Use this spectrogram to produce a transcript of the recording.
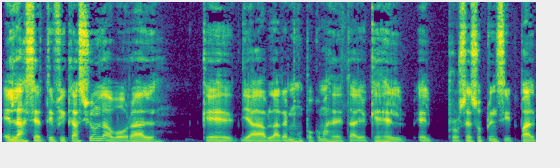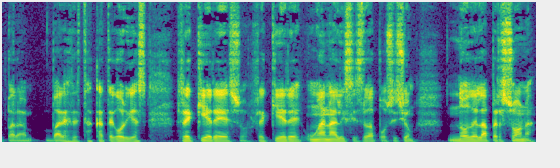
La certificación laboral, que ya hablaremos un poco más de detalle, que es el, el, proceso principal para varias de estas categorías, requiere eso, requiere un análisis de la posición, no de la persona.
